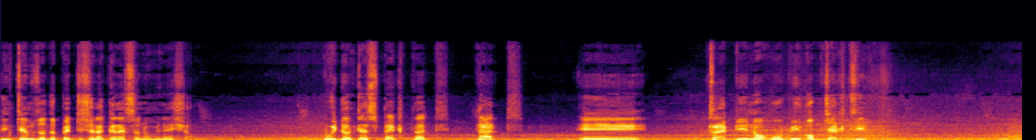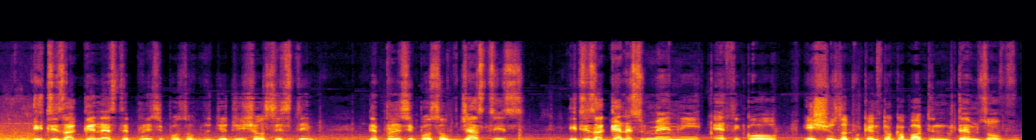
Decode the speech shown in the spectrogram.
in terms of the petition against a nomination? We don't expect that that uh, tribunal will be objective. It is against the principles of the judicial system, the principles of justice. It is against many ethical issues that we can talk about in terms of,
